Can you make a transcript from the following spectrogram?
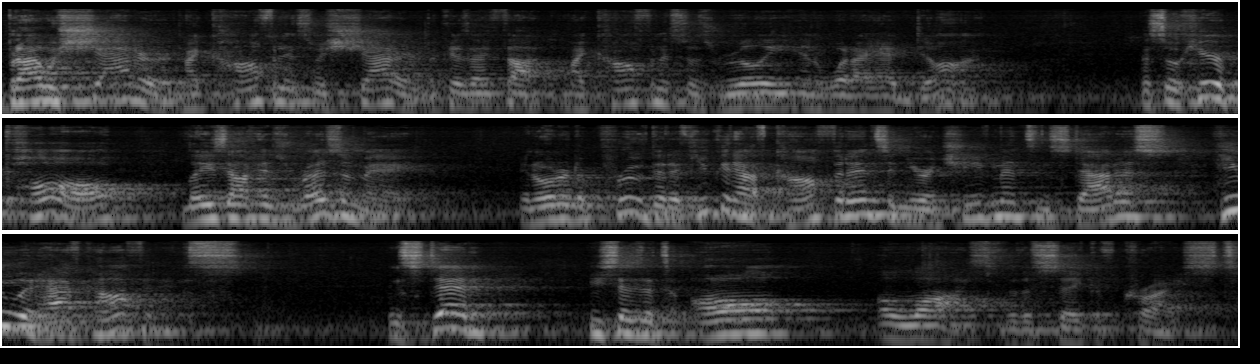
but I was shattered. My confidence was shattered because I thought my confidence was really in what I had done. And so here, Paul lays out his resume in order to prove that if you could have confidence in your achievements and status, he would have confidence. Instead, he says it's all a loss for the sake of Christ.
